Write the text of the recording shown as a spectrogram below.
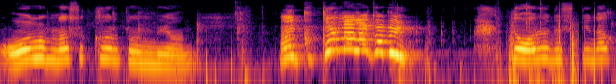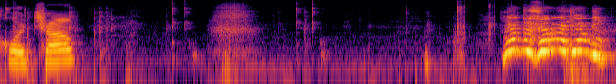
Oğlum nasıl kırdın bir an? K- kırma lan kapıyı. Doğru üstüne koyacağım. Lan dışarı mı kırdın?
